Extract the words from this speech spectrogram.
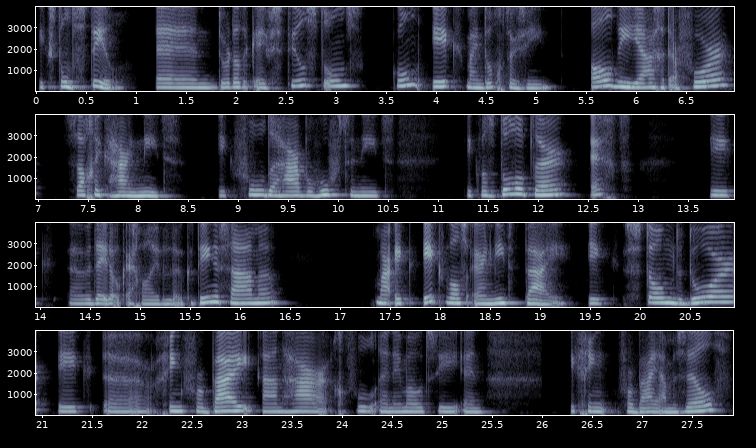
ik stond stil. En doordat ik even stil stond, kon ik mijn dochter zien. Al die jaren daarvoor zag ik haar niet. Ik voelde haar behoefte niet. Ik was dol op haar, echt. Ik, uh, we deden ook echt wel hele leuke dingen samen. Maar ik, ik was er niet bij. Ik stoomde door. Ik uh, ging voorbij aan haar gevoel en emotie. En ik ging voorbij aan mezelf.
